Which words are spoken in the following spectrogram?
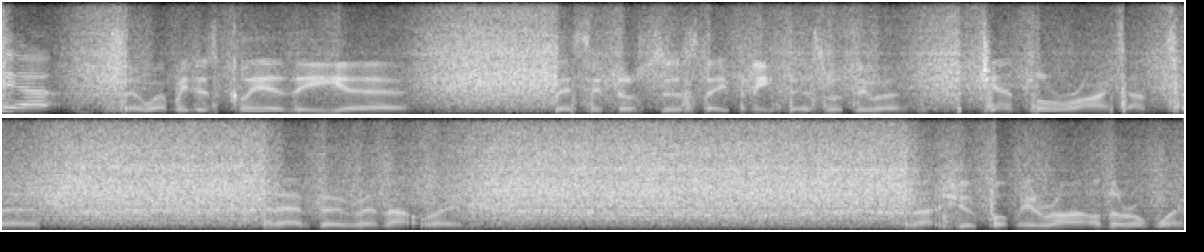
Yeah. So when we just clear the uh, this industrial estate beneath us, we'll do a, gentle right-hand turn and head over in that way. And that should put me right on the runway.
